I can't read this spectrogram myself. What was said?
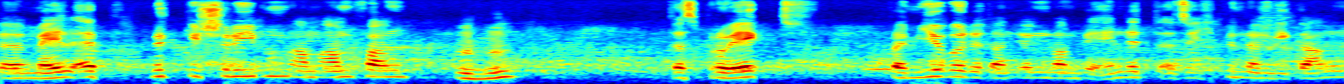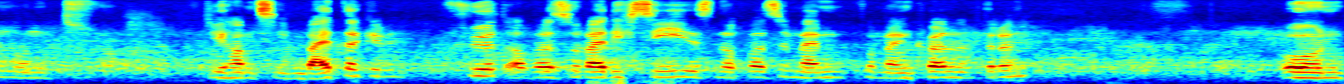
äh, Mail-App mitgeschrieben am Anfang. Mhm. Das Projekt bei mir wurde dann irgendwann beendet. Also ich bin dann gegangen und die haben es eben weitergeführt, aber soweit ich sehe, ist noch was in meinem, von meinem Kernel drin. Und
